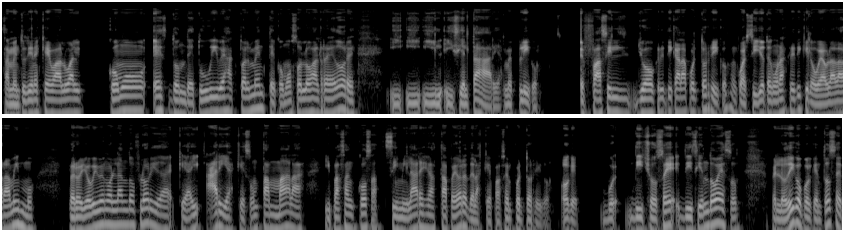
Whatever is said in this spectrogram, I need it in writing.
también tú tienes que evaluar cómo es donde tú vives actualmente, cómo son los alrededores y, y ciertas áreas. Me explico. Es fácil yo criticar a Puerto Rico, en cual sí yo tengo unas críticas y lo voy a hablar ahora mismo, pero yo vivo en Orlando, Florida, que hay áreas que son tan malas y pasan cosas similares hasta peores de las que pasan en Puerto Rico. Ok, dicho sé, diciendo eso, pues lo digo porque entonces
